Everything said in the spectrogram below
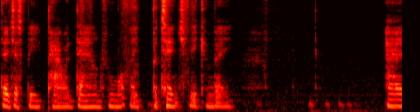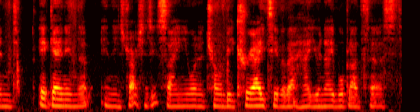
they'll just be powered down from what they potentially can be. And again in the in the instructions it's saying you want to try and be creative about how you enable bloodthirst.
